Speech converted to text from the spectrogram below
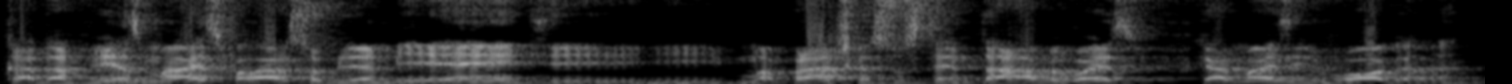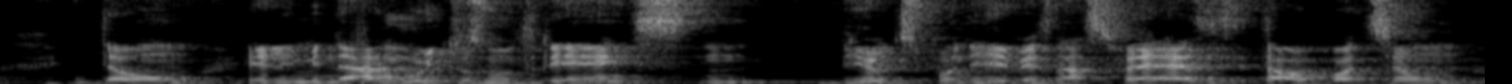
cada vez mais falar sobre ambiente e uma prática sustentável vai ficar mais em voga, né? Então, eliminar muitos nutrientes biodisponíveis nas fezes e tal pode ser um,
